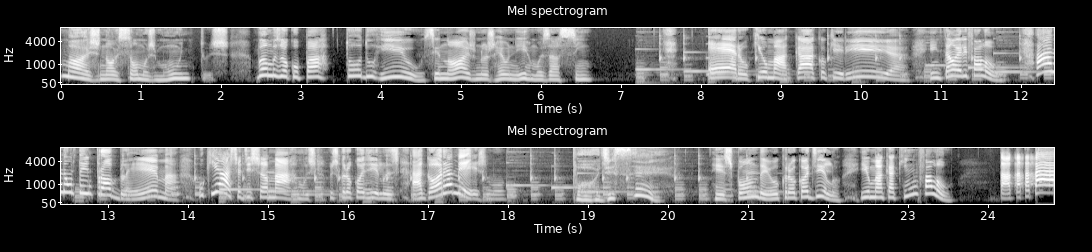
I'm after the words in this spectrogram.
Mas nós somos muitos. Vamos ocupar todo o rio se nós nos reunirmos assim. Era o que o macaco queria. Então ele falou: Ah, não tem problema. O que acha de chamarmos os crocodilos agora mesmo? Pode ser. Respondeu o crocodilo. E o macaquinho falou: Tá, tá, tá, tá.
